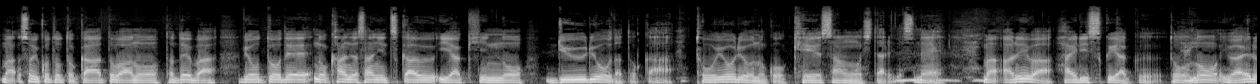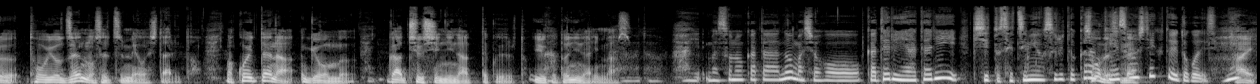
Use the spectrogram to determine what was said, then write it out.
まあそういうこととか、あとはあの、例えば病棟での患者さんに使う医薬品の流量だとか、投与量のこう計算ををしたりですね、はい、まあ、あるいはハイリスク薬等のいわゆる投与前の説明をしたりと、まあ、こういったような業務が中心になってくるということになります。はい。まあ、その方の、まあ、処方が出るにあたり、きちっと説明をするとか、ね、検証していくというところですよね。はい。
